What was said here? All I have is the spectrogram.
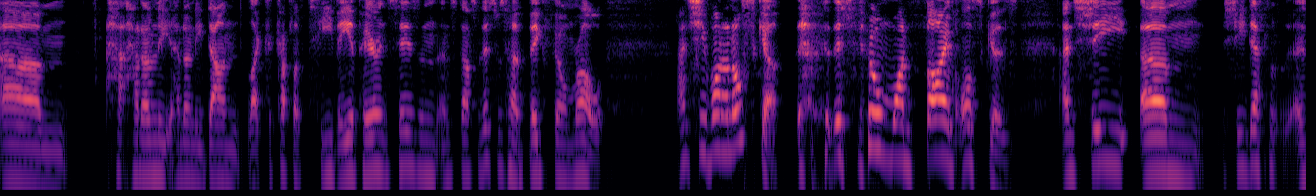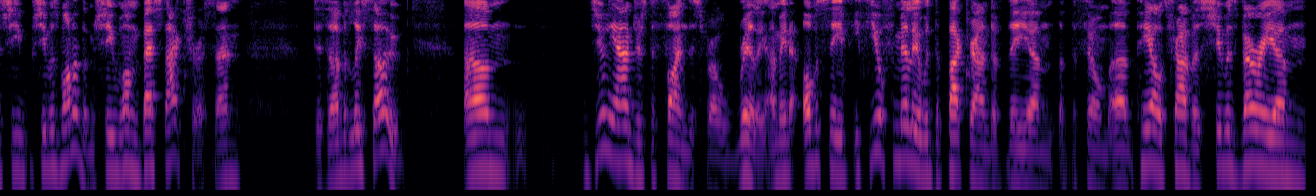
um, had only had only done like a couple of TV appearances and, and stuff. So this was her big film role, and she won an Oscar. this film won five Oscars, and she um she definitely and she she was one of them. She won Best Actress and deservedly so. Um, Julie Andrews defined this role really. I mean, obviously, if, if you're familiar with the background of the um, of the film, uh, P.L. Travers, she was very um,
